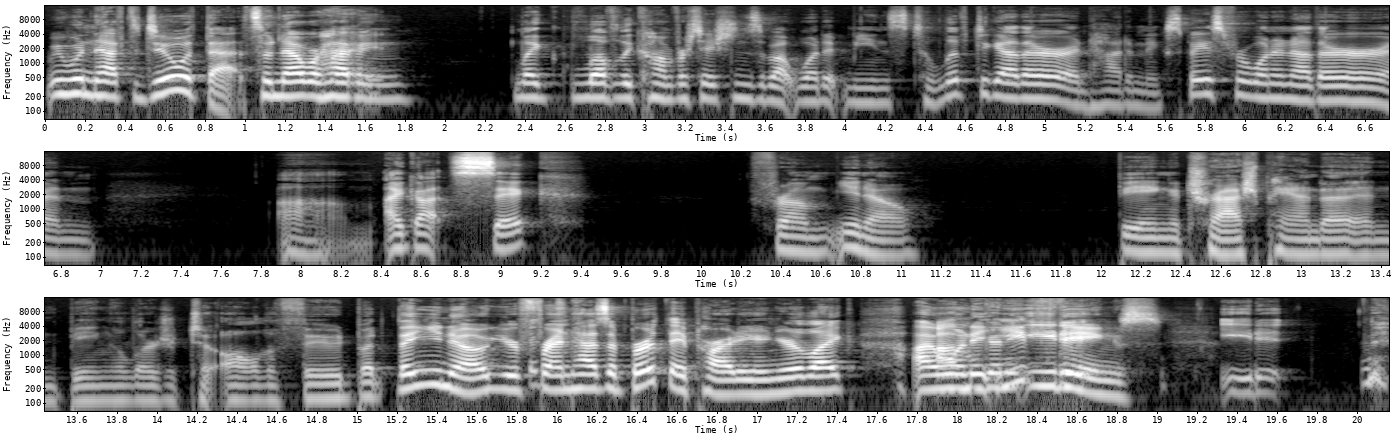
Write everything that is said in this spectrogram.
we wouldn't have to deal with that so now we're Right. having like lovely conversations about what it means to live together and how to make space for one another and um, i got sick from you know being a trash panda and being allergic to all the food. But then you know your friend has a birthday party and you're like, I want to eat, eat it. things. Eat it.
